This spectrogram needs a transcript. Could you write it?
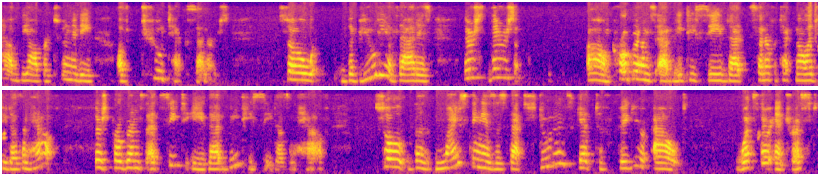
have the opportunity of two tech centers. So the beauty of that is there's there's um, programs at BTC that Center for Technology doesn't have. There's programs at CTE that BTC doesn't have. So the nice thing is, is that students get to figure out what's their interest,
